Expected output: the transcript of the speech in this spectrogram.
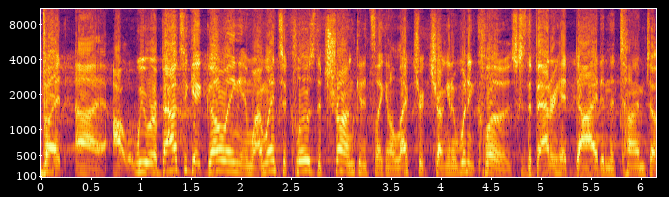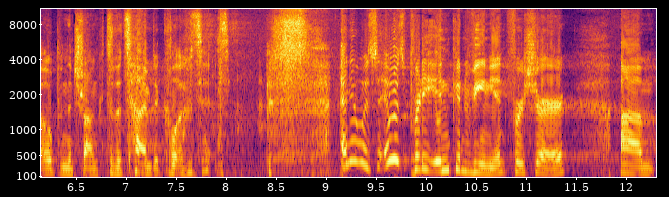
but uh, we were about to get going, and I went to close the trunk, and it's like an electric trunk, and it wouldn't close because the battery had died in the time to open the trunk to the time to close it. And it was, it was pretty inconvenient for sure. Um,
